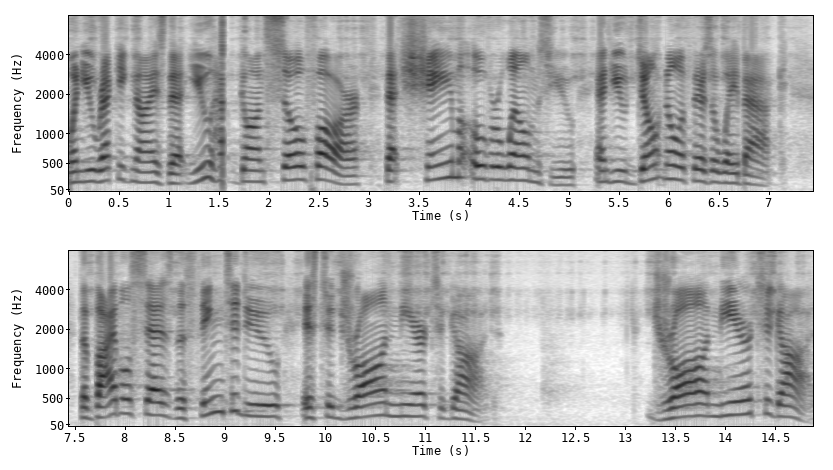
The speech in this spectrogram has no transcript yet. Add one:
when you recognize that you have gone so far that shame overwhelms you and you don't know if there's a way back. The Bible says the thing to do is to draw near to God. Draw near to God.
